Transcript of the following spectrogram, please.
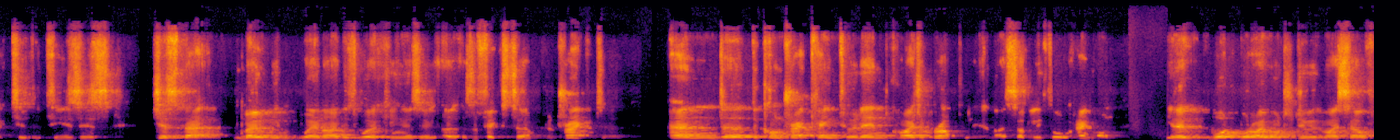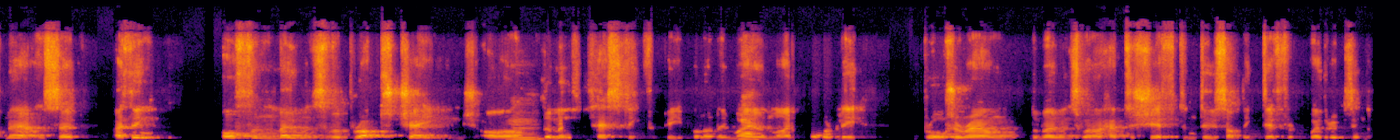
activities is just that moment when I was working as a, as a fixed term contractor and uh, the contract came to an end quite abruptly. And I suddenly thought, hang on, you know, what, what do I want to do with myself now? So I think often moments of abrupt change are mm. the most testing for people. And in my yeah. own life, probably brought around the moments when I had to shift and do something different, whether it was in the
